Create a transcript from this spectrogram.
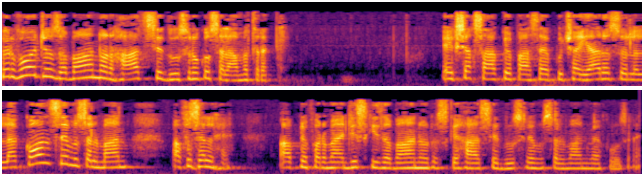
پھر وہ جو زبان اور ہاتھ سے دوسروں کو سلامت رکھے۔ ایک شخص آپ کے پاس ہے پوچھا، یا رسول اللہ، کون سے مسلمان افضل ہیں؟ آپ نے فرمایا، جس کی زبان اور اس کے ہاتھ سے دوسرے مسلمان محفوظ رہے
